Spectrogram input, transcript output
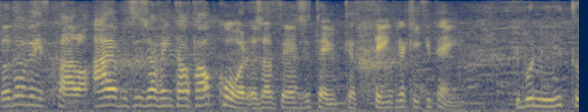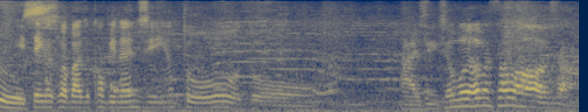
Toda vez que falam, ah, eu preciso de avental tal cor, eu já sei onde tem, porque é sempre aqui que tem. Que bonitos. E tem os babados combinandinho, tudo. Ai, gente, eu amo essa loja.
